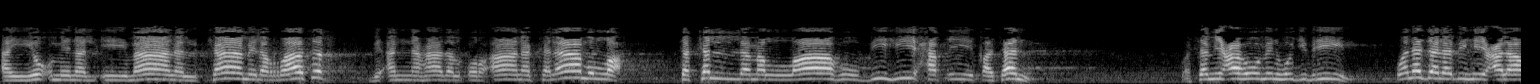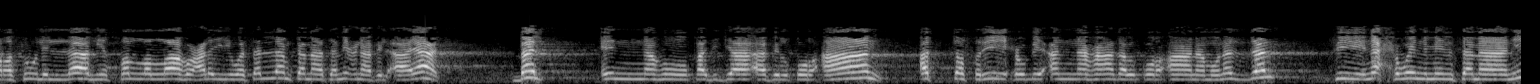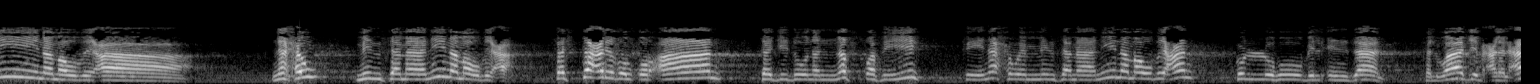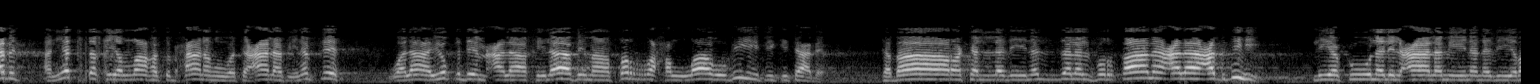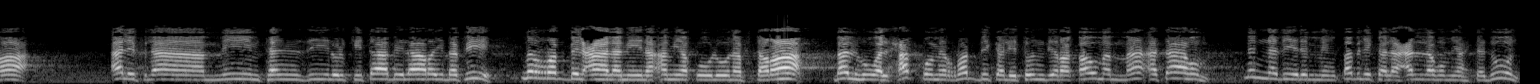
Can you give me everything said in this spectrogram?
أن يؤمن الإيمان الكامل الراسخ بأن هذا القرآن كلام الله تكلم الله به حقيقة. وسمعه منه جبريل ونزل به على رسول الله صلى الله عليه وسلم كما سمعنا في الآيات. بل إنه قد جاء في القرآن التصريح بأن هذا القرآن منزل في نحو من ثمانين موضعا. نحو من ثمانين موضعا. فاستعرضوا القرآن تجدون النص فيه في نحو من ثمانين موضعا كله بالإنزال. فالواجب على العبد أن يتقي الله سبحانه وتعالى في نفسه ولا يقدم على خلاف ما صرح الله به في كتابه. تبارك الذي نزل الفرقان على عبده. ليكون للعالمين نذيرا. ألف لام ميم تنزيل الكتاب لا ريب فيه. من رب العالمين أم يقولون افتراه بل هو الحق من ربك لتنذر قوما ما أتاهم. من نذير من قبلك لعلهم يهتدون.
